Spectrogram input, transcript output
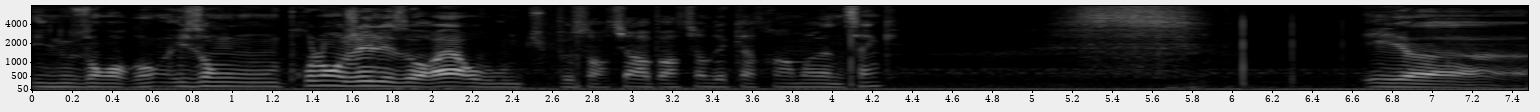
ils nous ont, ils ont prolongé les horaires où tu peux sortir à partir de 4h25. Et euh,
